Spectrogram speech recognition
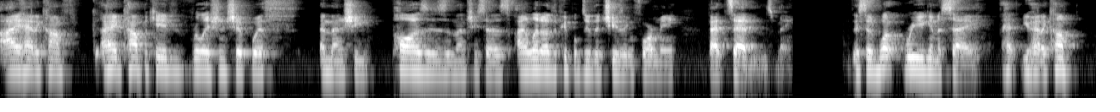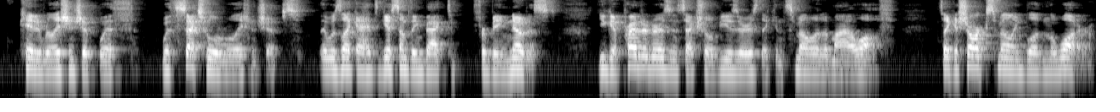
i had a conf- i had complicated relationship with and then she pauses and then she says i let other people do the choosing for me. That saddens me. They said what were you going to say you had a complicated relationship with with sexual relationships. It was like i had to give something back to, for being noticed. You get predators and sexual abusers that can smell it a mile off. It's like a shark smelling blood in the water.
